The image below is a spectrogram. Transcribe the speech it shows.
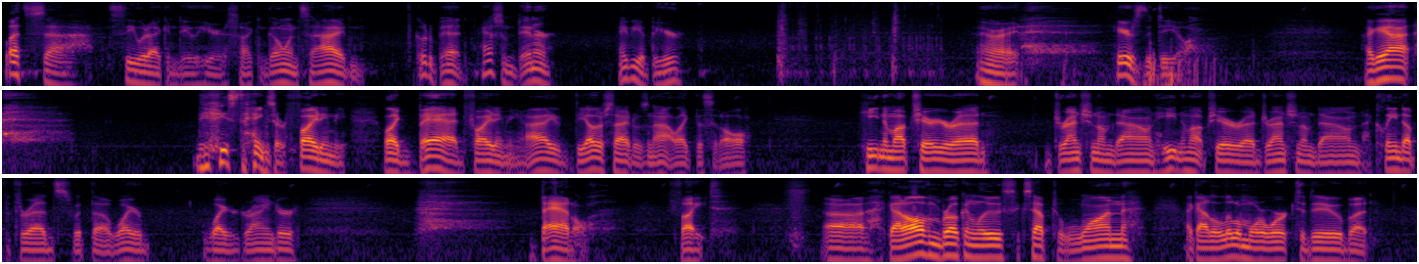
let's uh, see what I can do here, so I can go inside and go to bed, have some dinner, maybe a beer. All right, here's the deal. I got these things are fighting me like bad fighting me. I the other side was not like this at all. Heating them up cherry red, drenching them down, heating them up cherry red, drenching them down. I cleaned up the threads with the wire wire grinder. Battle, fight. Uh, got all of them broken loose except one. I got a little more work to do, but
